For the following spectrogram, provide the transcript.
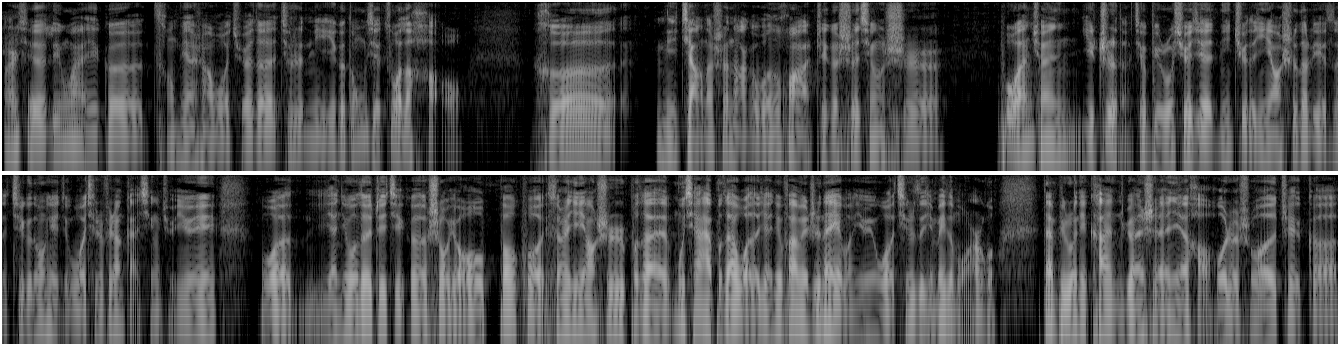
而且另外一个层面上，我觉得就是你一个东西做得好，和你讲的是哪个文化，这个事情是不完全一致的。就比如学姐你举的阴阳师的例子，这个东西我其实非常感兴趣，因为我研究的这几个手游，包括虽然阴阳师不在目前还不在我的研究范围之内吧，因为我其实自己没怎么玩过。但比如你看《原神》也好，或者说这个。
